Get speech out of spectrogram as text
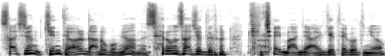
사실은 긴 대화를 나눠보면 새로운 사실들을 굉장히 많이 알게 되거든요.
